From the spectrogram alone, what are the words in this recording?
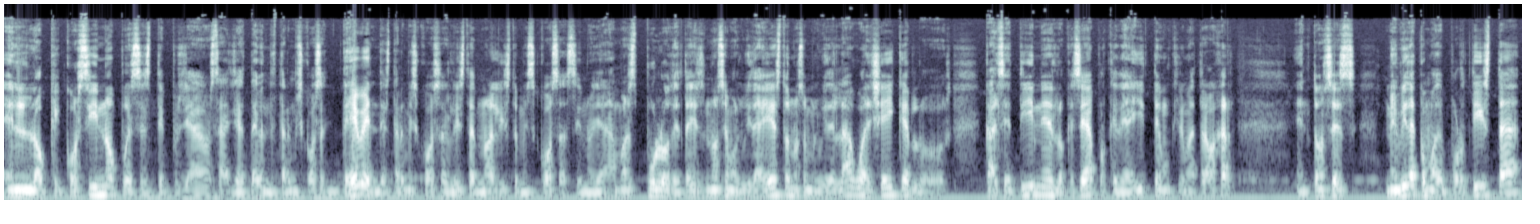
En lo que cocino, pues este, pues ya, o sea, ya deben de estar mis cosas, deben de estar mis cosas listas, no listo mis cosas, sino ya nada más pulo detalles, no se me olvida esto, no se me olvida el agua, el shaker, los calcetines, lo que sea, porque de ahí tengo que irme a trabajar. Entonces, mi vida como deportista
